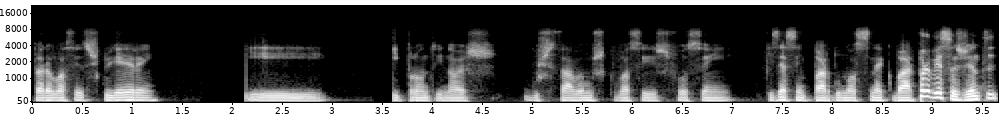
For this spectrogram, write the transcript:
para vocês escolherem e, e pronto, e nós gostávamos que vocês fossem fizessem parte do nosso snack bar, para ver se a gente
